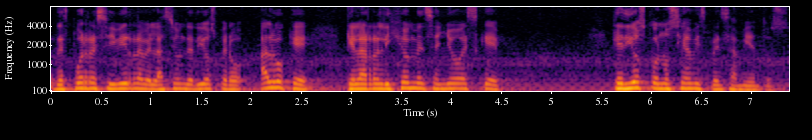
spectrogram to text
después recibir revelación de Dios, pero algo que, que la religión me enseñó es que, que Dios conocía mis pensamientos.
